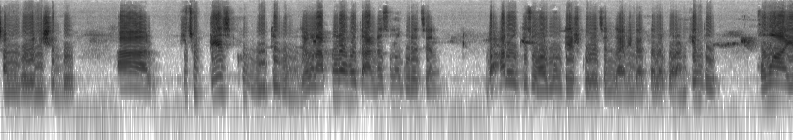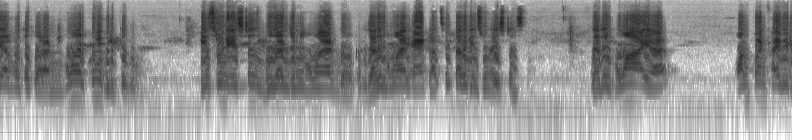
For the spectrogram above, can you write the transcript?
সামগ্রিকভাবে নিষিদ্ধ। আর কিছু টেস্ট খুব গুরুত্বপূর্ণ। যেমন আপনারা হয়তো আল্ট্রাসাউন্ড করেছেন বা আরও কিছু হরমোন টেস্ট করেছেন, গাইনি ডাক্তাররা করান, কিন্তু হোমা আইয়ার হয়তো করাননি। হোমায়ার খুবই গুরুত্বপূর্ণ। ইনসুলিন রেজিস্ট্যান্স বোঝার জন্য হোমায়ার দরকার। যাদের হোমায়ার এক আছে, তাদের ইনসুলিন রেজিস্ট্যান্স নেই। যাদের হোমা আয়ার ওয়ান পয়েন্ট ফাইভ এর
